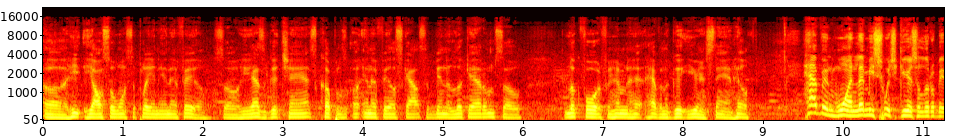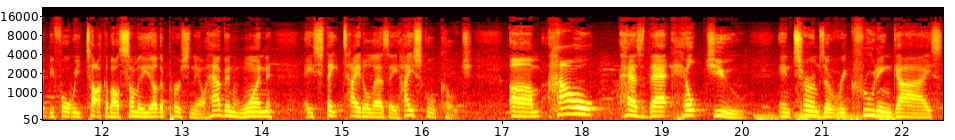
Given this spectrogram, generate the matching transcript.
uh, he, he also wants to play in the NFL, so he has a good chance. A couple of uh, NFL scouts have been to look at him, so look forward for him ha- having a good year and staying healthy. Having won, let me switch gears a little bit before we talk about some of the other personnel. Having won a state title as a high school coach, um, how has that helped you in terms of recruiting guys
